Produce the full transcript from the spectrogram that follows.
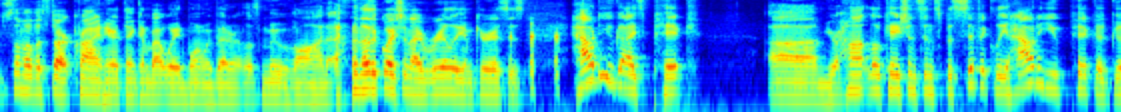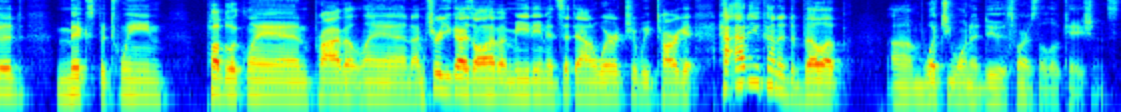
some of us start crying here thinking about Wade Bourne, we better let's move on. Another question I really am curious is, how do you guys pick um, your hunt locations, and specifically, how do you pick a good mix between public land, private land. I'm sure you guys all have a meeting and sit down. Where should we target? How, how do you kind of develop um, what you want to do as far as the locations?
